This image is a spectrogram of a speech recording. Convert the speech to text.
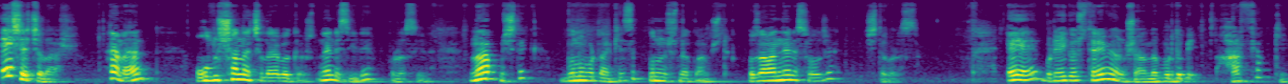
eş açılar. Hemen oluşan açılara bakıyoruz. Neresiydi? Burasıydı. Ne yapmıştık? Bunu buradan kesip bunun üstüne koymuştuk. O zaman neresi olacak? İşte burası. E burayı gösteremiyorum şu anda. Burada bir harf yok ki.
